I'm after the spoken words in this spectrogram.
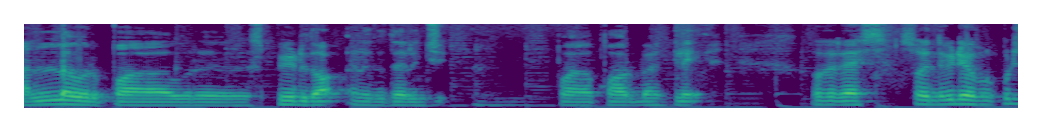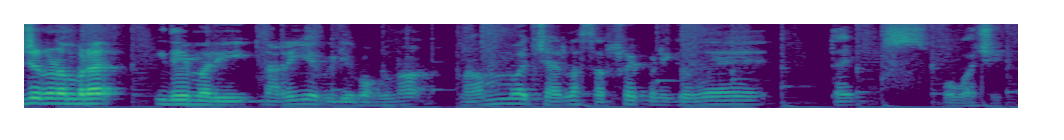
நல்ல ஒரு பா ஒரு ஸ்பீடு தான் எனக்கு தெரிஞ்சு. பவர் பேங்க்லேயே ஓகே கைஸ் ஸோ இந்த வீடியோ உங்களுக்கு பிடிச்சிருக்க நம்புறேன். இதே மாதிரி நிறைய வீடியோ பார்க்கணும்னா நம்ம சேனலை சப்ஸ்கிரைப் பண்ணிக்கோங்க. தேங்க்ஸ் ஃபார் வாட்சிங்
